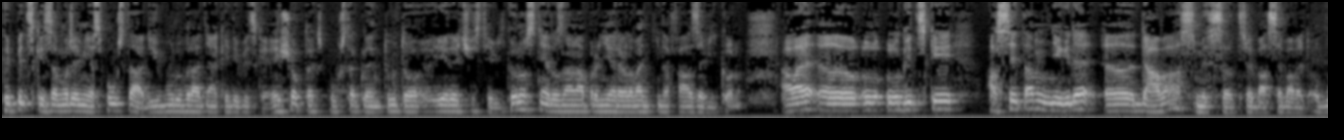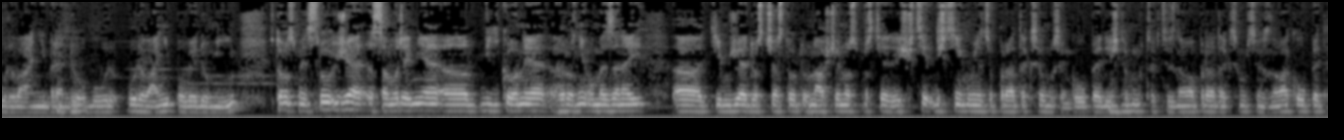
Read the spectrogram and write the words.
typicky samozřejmě spousta, když budu brát nějaký typický e-shop, tak spousta klientů to jede čistě výkonnostně, to znamená pro ně je relevantní na fáze výkon. Ale uh, logicky asi tam někde uh, dává smysl třeba se bavit o budování brandu, mm-hmm. o budování povědomí, v tom smyslu, že samozřejmě uh, výkon je hrozně omezený uh, tím, že dost často tu návštěvnost prostě, když chci, když chci někomu něco prodat, tak se ho musím koupit, když tomu to chci znova prodat, tak se musím znova koupit.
